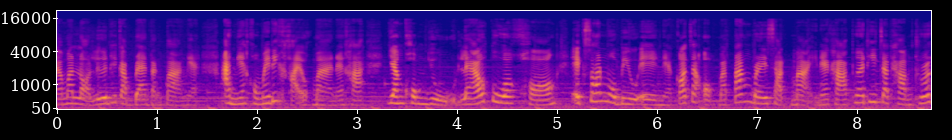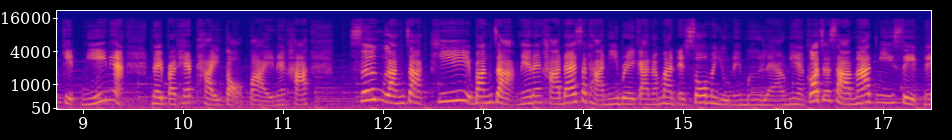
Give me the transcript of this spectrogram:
น้ำมันหล่อลื่นให้กับแบรนด์ต่างๆเนี่ยอันนี้เขาไม่ได้ขายออกมานะคะ ยังคงอยู่แล้วตัวของ Exxon Mobil เองเนี่ยก็จะออกมาตั้งบริษัทใหม่นะคะ เพื่อที่จะทำธุรกิจนี้เนี่ยในประเทศไทยต่อไปนะคะซึ่งหลังจากที่บางจากเนี่ยนะคะได้สถานีบริการน้ำมันเอสโซมาอยู่ในมือแล้วเนี่ยก็จะสามารถมีสิทธิ์ใน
